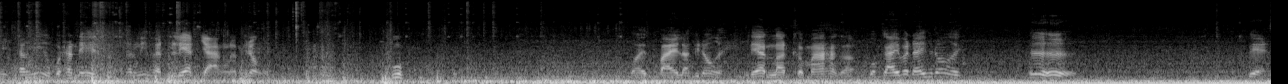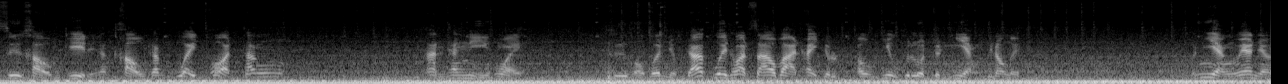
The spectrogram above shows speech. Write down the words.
นี่ทั้งนี้กับบทท่านได้เห็นทั้งนี้พันแลดอย่างแล้วพี่น้องปุ๊บปล่อยไปล้วพี่น้องเลยแลดลัดเข้ามาหักอะบ่ไกลปานใดพี่น้องเลยเออแวะซื้อเข่าเมื่อกี้นี่ทั้งเข่าทั้งกล้วยทอดทั้งหั่นทั้งหนีห่วย คือของเพิ่นอยู่จ้ากล้วยทอดซาวบาทให้จนเอาหิ้วขึ้นรถจนเงี่ยงพี่น้องเลย เหี่ยงแม่นอย่าง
